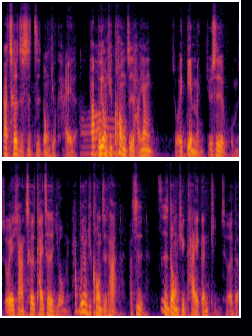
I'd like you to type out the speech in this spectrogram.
那车子是自动就开了，它不用去控制，好像所谓电门，就是我们所谓像车开车的油门，它不用去控制它，它是自动去开跟停车的。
